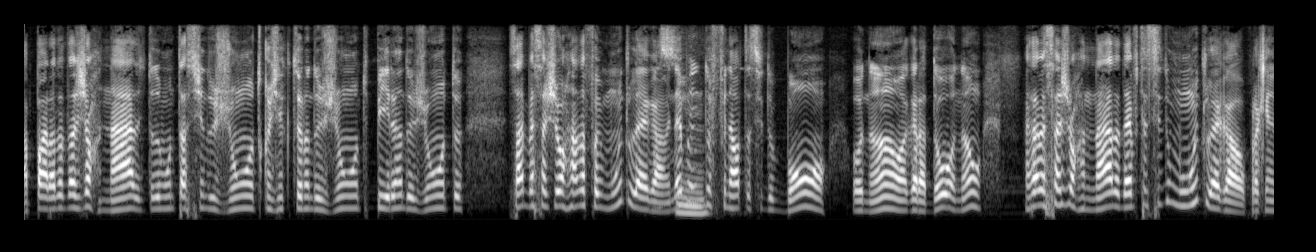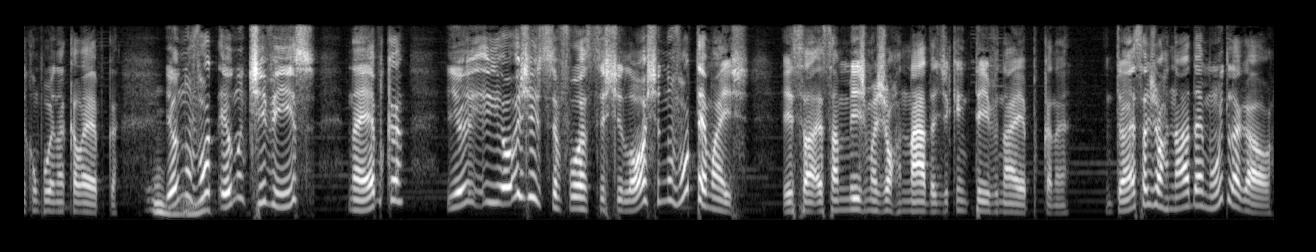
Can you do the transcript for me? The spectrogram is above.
a parada da jornada, de todo mundo tá assistindo junto, conjecturando junto, pirando junto. Sabe, essa jornada foi muito legal. Independente do final ter sido bom ou não, agradou ou não, mas sabe, essa jornada deve ter sido muito legal para quem acompanhou naquela época. Uhum. Eu não vou, eu não tive isso na época e, eu, e, hoje se eu for assistir Lost, eu não vou ter mais essa, essa mesma jornada de quem teve na época, né? Então essa jornada é muito legal.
